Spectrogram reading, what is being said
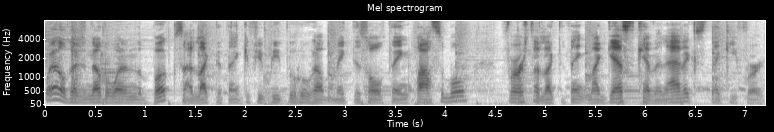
Well, there's another one in the books. I'd like to thank a few people who helped make this whole thing possible. First, I'd like to thank my guest, Kevin Atticks. Thank you for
